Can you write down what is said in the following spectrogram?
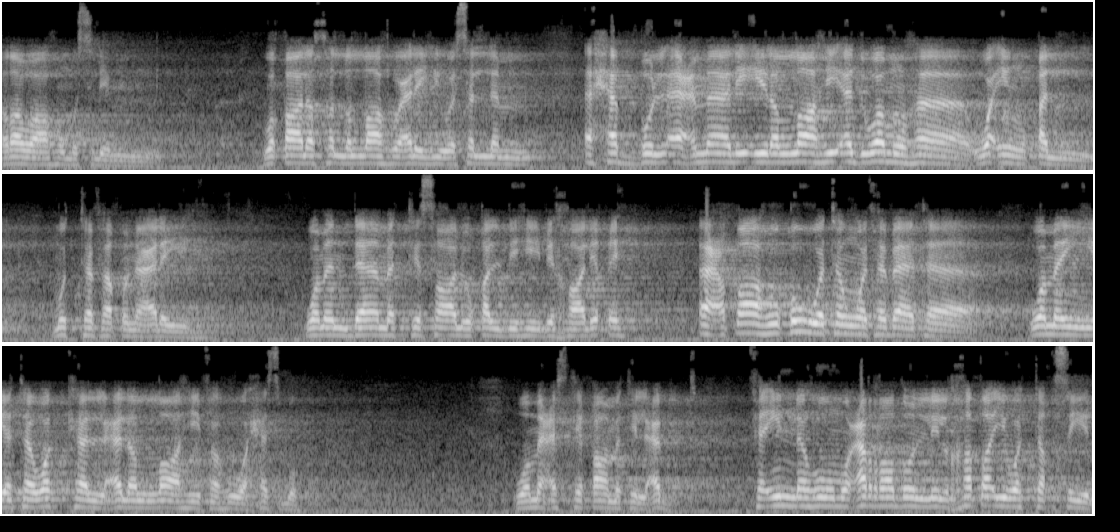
رواه مسلم. وقال صلى الله عليه وسلم أحب الأعمال إلى الله أدومها وإن قل. متفق عليه. ومن دام اتصال قلبه بخالقه أعطاه قوة وثباتا ومن يتوكل على الله فهو حسبه. ومع استقامة العبد فإنه معرض للخطأ والتقصير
